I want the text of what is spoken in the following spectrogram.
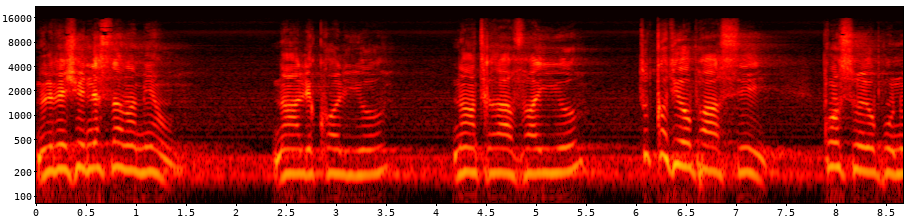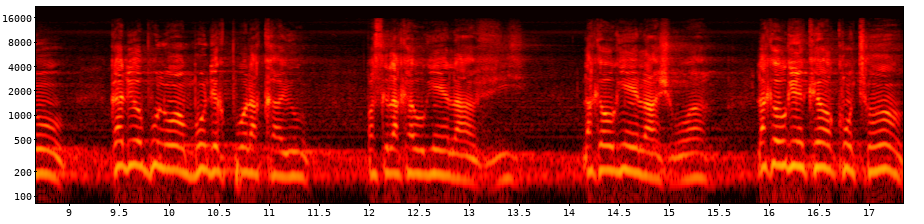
nous devons jeunesse dans la maison. Dans l'école, dans le travail, tout côté au passé, soin pour nous. Gardez pour nous en bon pour la caillou. Parce que la caillou gagne la vie. La caillou gagne la joie. La caillou gagne un cœur content.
